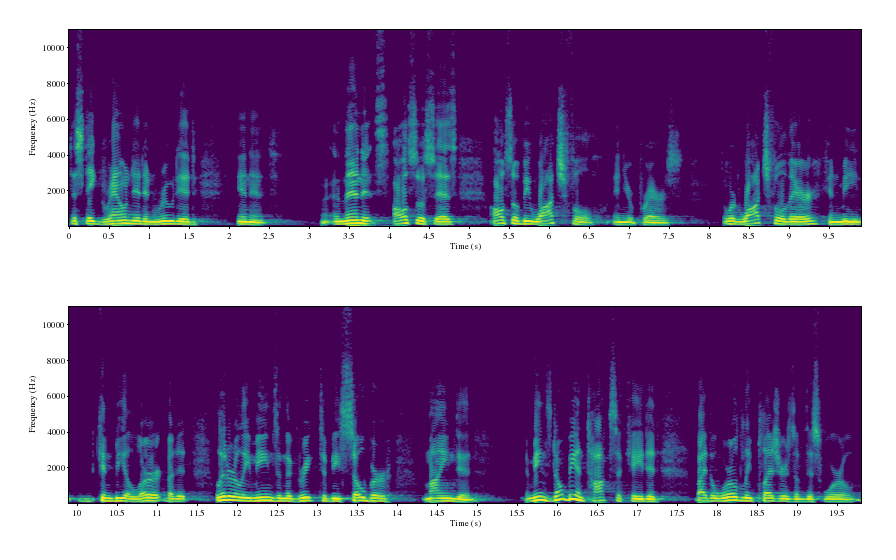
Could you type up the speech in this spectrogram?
to stay grounded and rooted in it. And then it also says, also be watchful in your prayers. The word watchful there can mean can be alert, but it literally means in the Greek to be sober minded. It means don't be intoxicated by the worldly pleasures of this world.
